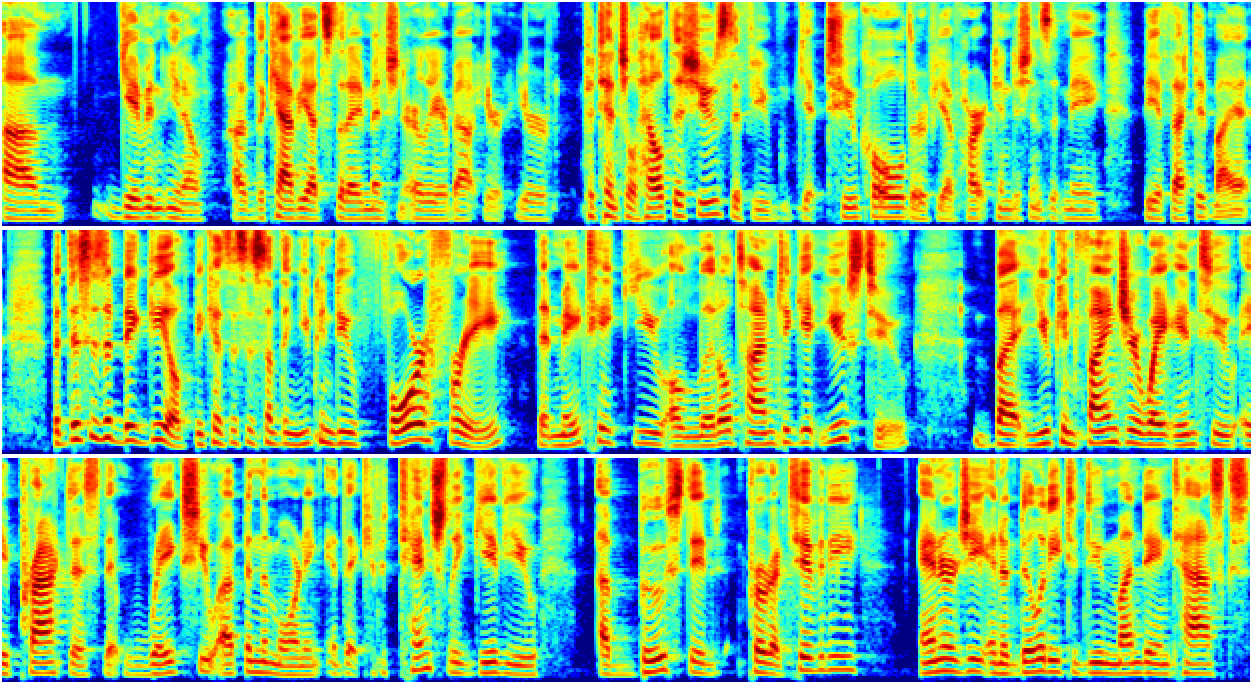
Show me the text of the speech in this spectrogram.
Um, given you know uh, the caveats that I mentioned earlier about your your potential health issues if you get too cold or if you have heart conditions that may be affected by it. But this is a big deal because this is something you can do for free that may take you a little time to get used to, but you can find your way into a practice that wakes you up in the morning and that can potentially give you a boosted productivity, energy, and ability to do mundane tasks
